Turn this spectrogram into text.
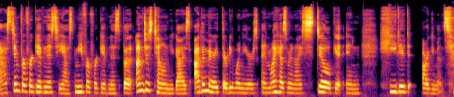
asked him for forgiveness. He asked me for forgiveness. But I'm just telling you guys, I've been married 31 years and my husband and I still get in heated arguments.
